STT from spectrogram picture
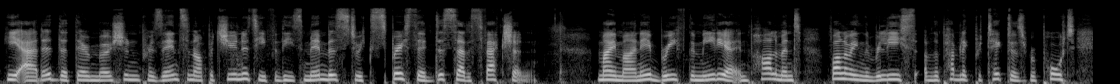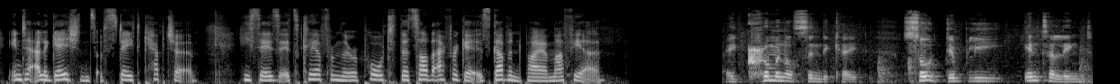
He added that their motion presents an opportunity for these members to express their dissatisfaction. Maimane briefed the media in Parliament following the release of the Public Protector's report into allegations of state capture. He says it's clear from the report that South Africa is governed by a mafia. A criminal syndicate so deeply interlinked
